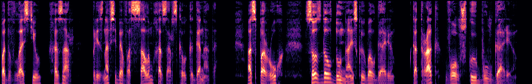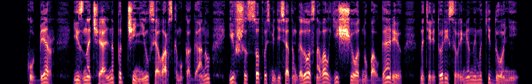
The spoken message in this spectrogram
под властью хазар, признав себя вассалом хазарского каганата. Аспарух создал Дунайскую Болгарию, Катрак — Волжскую Булгарию. Кубер изначально подчинился аварскому Кагану и в 680 году основал еще одну Болгарию на территории современной Македонии,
